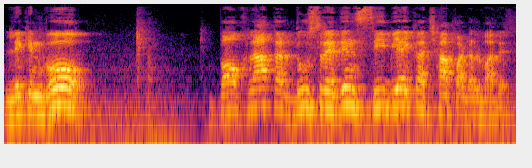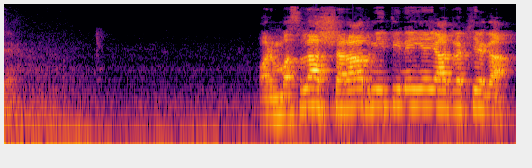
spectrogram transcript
लेकिन वो बौखलाकर दूसरे दिन सीबीआई का छापा डलवा देते हैं। और मसला शराब नीति नहीं है, याद रखिएगा।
